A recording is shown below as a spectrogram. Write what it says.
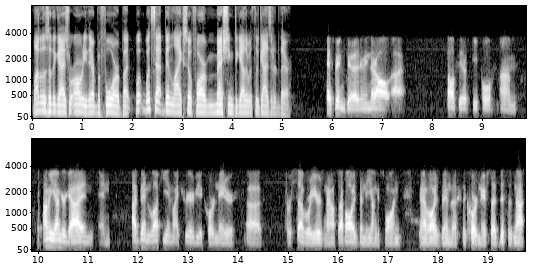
lot of those other guys were already there before, but what, what's that been like so far, meshing together with the guys that are there? It's been good. I mean, they're all uh, solid theater people. Um, I'm a younger guy, and and I've been lucky in my career to be a coordinator uh, for several years now. So I've always been the youngest one, and I've always been the, the coordinator. So this is not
